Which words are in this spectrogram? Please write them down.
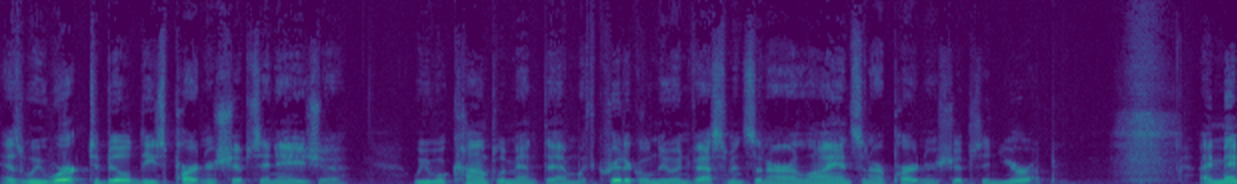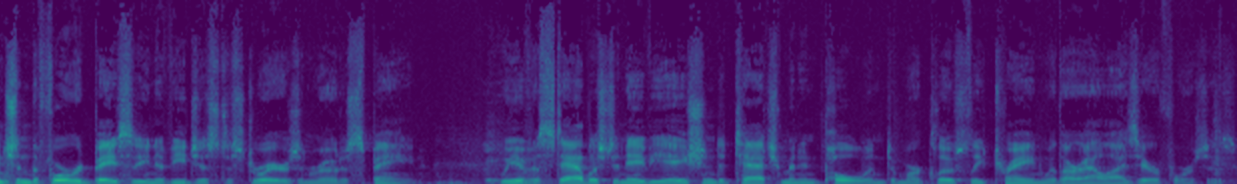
As we work to build these partnerships in Asia, we will complement them with critical new investments in our alliance and our partnerships in Europe. I mentioned the forward basing of Aegis destroyers in Rota, Spain. We have established an aviation detachment in Poland to more closely train with our allies' air forces,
